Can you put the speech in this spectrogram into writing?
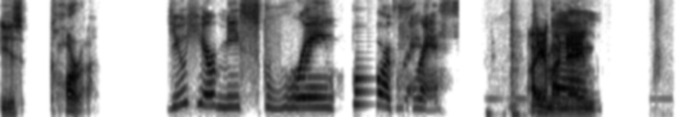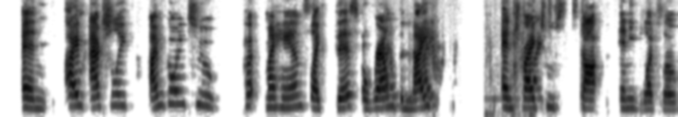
is Kara. You hear me scream for Chris. I hear my name. And, and I'm actually I'm going to put my hands like this around the knife and try to stop any blood flow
